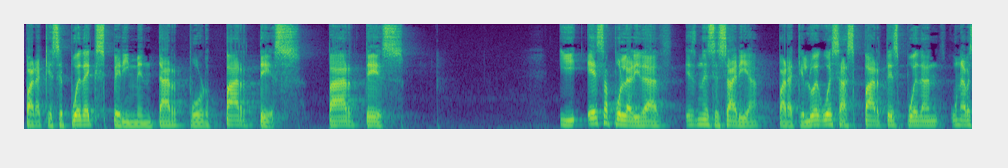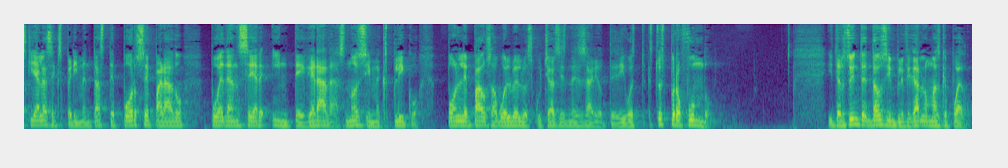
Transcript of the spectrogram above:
para que se pueda experimentar por partes, partes. Y esa polaridad es necesaria para que luego esas partes puedan, una vez que ya las experimentaste por separado, puedan ser integradas. No sé si me explico. Ponle pausa, vuélvelo a escuchar si es necesario. Te digo, esto, es profundo. Y te lo estoy intentando simplificar lo más que puedo.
